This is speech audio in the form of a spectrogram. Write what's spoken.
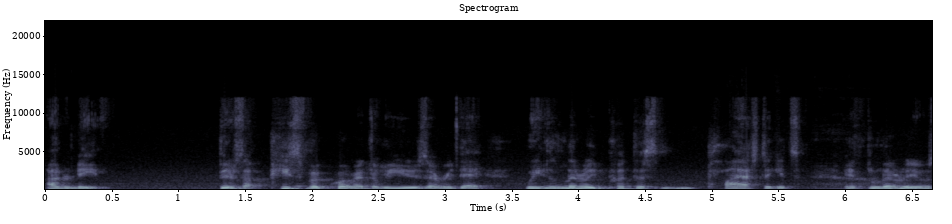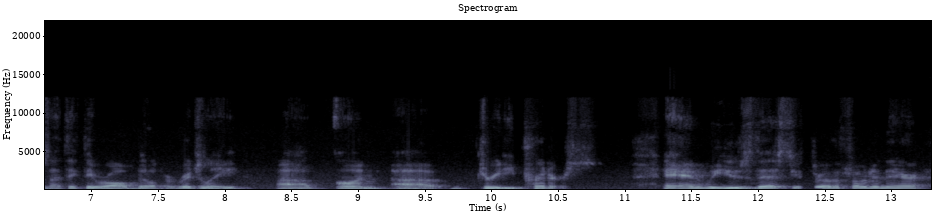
underneath? There's a piece of equipment that we use every day. We literally put this plastic. It's it literally was. I think they were all built originally uh, on uh, 3D printers, and we use this. You throw the phone in there,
